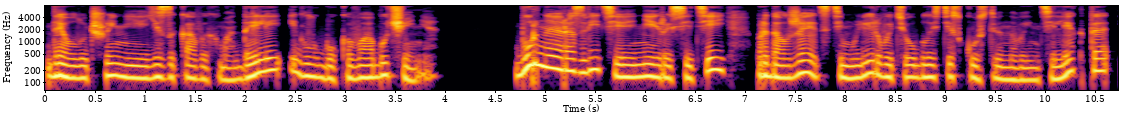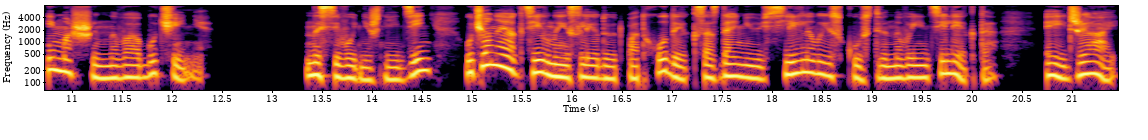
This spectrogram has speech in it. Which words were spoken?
для улучшения языковых моделей и глубокого обучения. Бурное развитие нейросетей продолжает стимулировать область искусственного интеллекта и машинного обучения. На сегодняшний день ученые активно исследуют подходы к созданию сильного искусственного интеллекта — AGI,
